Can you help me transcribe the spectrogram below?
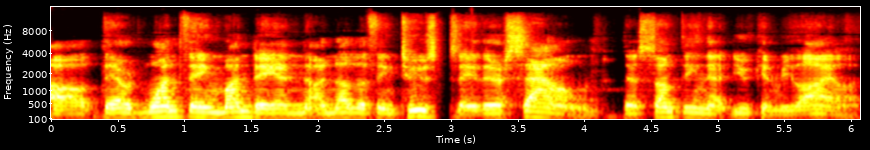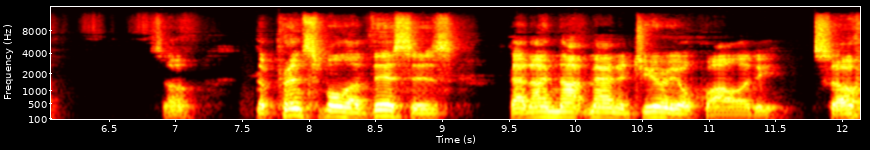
uh, they're one thing Monday and another thing Tuesday. They're sound. They're something that you can rely on. So the principle of this is that I'm not managerial quality. So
